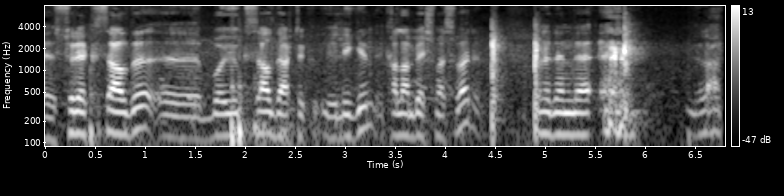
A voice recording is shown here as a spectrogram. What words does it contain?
e, süre kısaldı, e, boyu kısaldı artık e, ligin. Kalan 5 maç var. Bu nedenle rahat,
